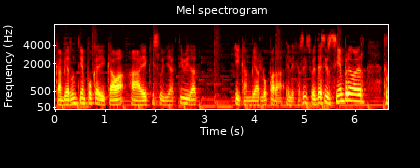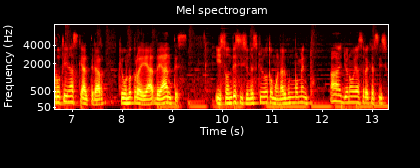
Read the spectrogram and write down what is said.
cambiar un tiempo que dedicaba a X o Y actividad y cambiarlo para el ejercicio. Es decir, siempre va a haber rutinas que alterar que uno traía de antes y son decisiones que uno tomó en algún momento. Ah, yo no voy a hacer ejercicio.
